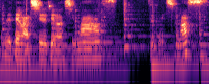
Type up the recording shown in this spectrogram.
それでは終了します。失礼します。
